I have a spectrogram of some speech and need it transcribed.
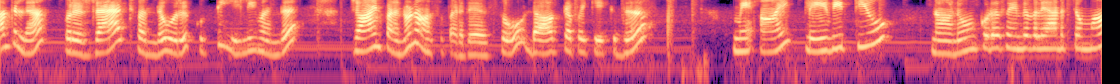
அதில் ஒரு ரேட் வந்து ஒரு குட்டி எலி வந்து ஜாயின் பண்ணணும்னு ஆசைப்படுது. ஸோ டாக்டர் போய் கேட்குது may I play with you நானும் கூட சேர்ந்து விளையாடட்டுமா?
